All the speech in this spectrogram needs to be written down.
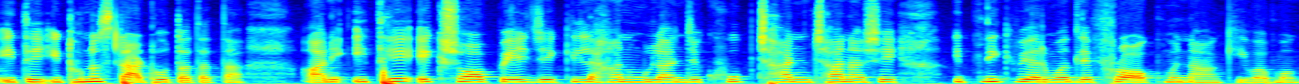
इथे इथूनच स्टार्ट होतात आता. आणि इथे एक शॉप आहे जे की लहान मुलांचे खूप छान छान असे इथनिक वेअरमधले फ्रॉक म्हणा किंवा मग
